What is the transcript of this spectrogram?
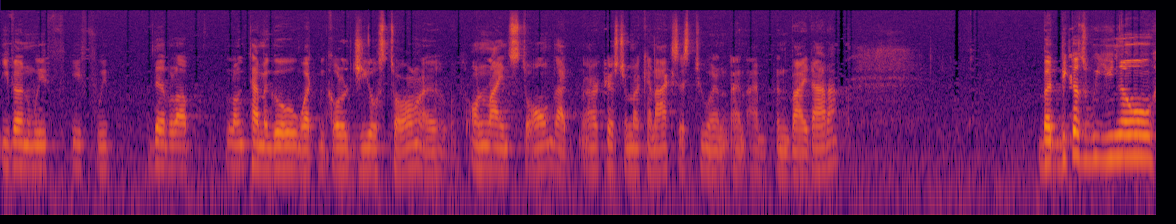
Even with, if we developed a long time ago what we call a GeoStore, an online store that our customer can access to and, and, and buy data. But because we know,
